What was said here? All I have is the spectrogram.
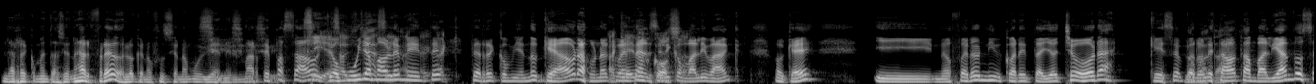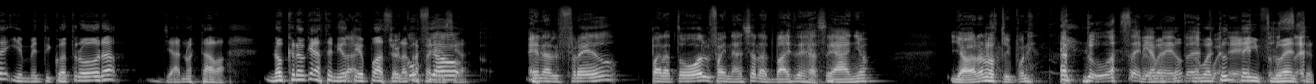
Las recomendaciones de Alfredo es lo que no funciona muy bien. Sí, el sí, martes sí. pasado, Sí, yo muy amablemente aquí- te recomiendo que abras una cuenta en el Silicon. Valley Bank, ¿ok? Y no fueron ni 48 horas que ese perol estaba tambaleándose y en 24 horas ya no estaba. No creo que hayas tenido O sea, tiempo de hacer yo he la transferencia. en Alfredo para todo el financial advice desde hace años y ahora lo estoy poniendo Me he seriamente. vuelto, me he vuelto un después de o sea.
